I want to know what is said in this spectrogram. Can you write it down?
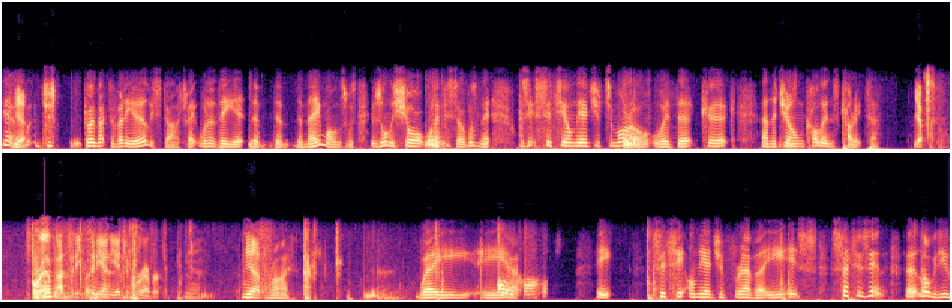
Yeah, Yeah. just going back to very early Star Trek, one of the, uh, the the the main ones was it was only short one episode, wasn't it? Was it City on the Edge of Tomorrow with uh, Kirk and the Joan Collins character? Yep, Forever. Uh, City, City on the Edge of Forever. Yeah. Yeah. Right. Where he he Oh, uh, the classic. he City on the Edge of Forever. He, it's set as in uh, Logan. You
